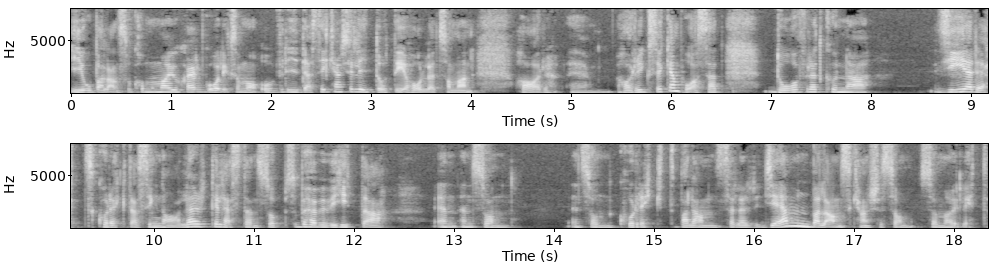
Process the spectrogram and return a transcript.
i obalans så kommer man ju själv gå liksom och, och vrida sig kanske lite åt det hållet som man har, eh, har ryggsäcken på. Så att då för att kunna ge rätt korrekta signaler till hästen så, så behöver vi hitta en, en, sån, en sån korrekt balans eller jämn balans kanske som, som möjligt.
